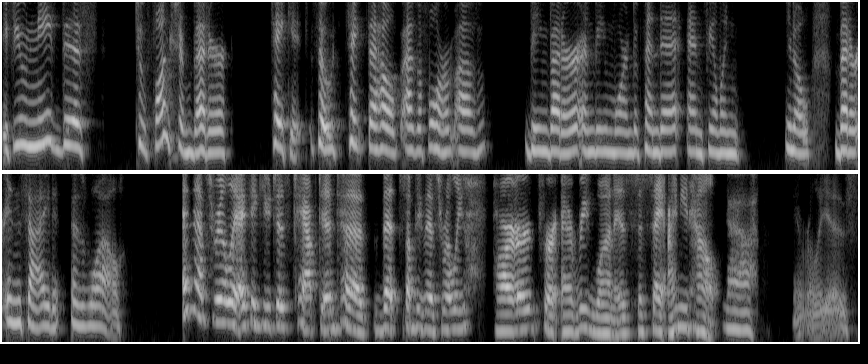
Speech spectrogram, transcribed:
if you need this to function better take it. So take the help as a form of being better and being more independent and feeling you know better inside as well. And that's really i think you just tapped into that something that's really hard for everyone is to say i need help. Yeah it really is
